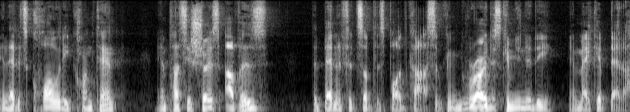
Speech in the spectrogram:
and that it's quality content. And plus, it shows others the benefits of this podcast. We can grow this community and make it better.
